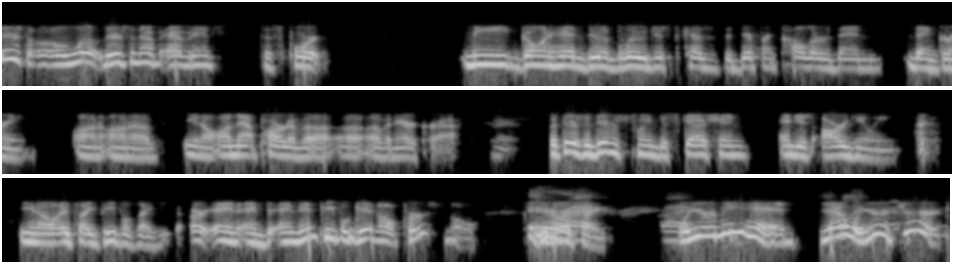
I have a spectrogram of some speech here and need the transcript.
there's a little, there's enough evidence to support me going ahead and doing blue just because it's a different color than than green on on a you know on that part of a of an aircraft but there's a difference between discussion and just arguing. You know, it's like people's like, or, and and and then people getting all personal. You know, right, like, right. well, you're a meathead. Yeah, well, you're a jerk.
